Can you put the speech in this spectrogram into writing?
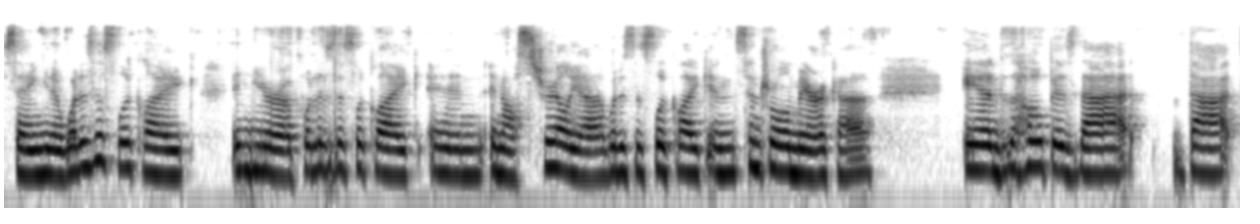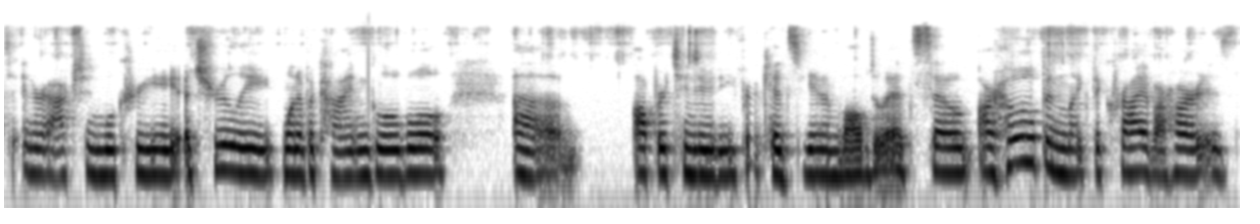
saying you know what does this look like in europe? What does this look like in, in australia? What does this look like in central america? And the hope is that that interaction will create a truly one of a kind global um, opportunity for kids to get involved with. So our hope and like the cry of our heart is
